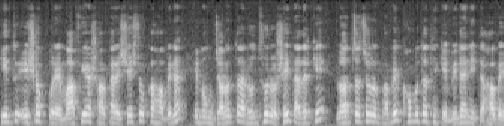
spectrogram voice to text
কিন্তু এসব করে মাফিয়া সরকারের শেষ রক্ষা হবে না এবং জনতা রুদ্ররোষেই তাদেরকে লজ্জাজনক ভাবে ক্ষমতা থেকে বিদায় নিতে হবে।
